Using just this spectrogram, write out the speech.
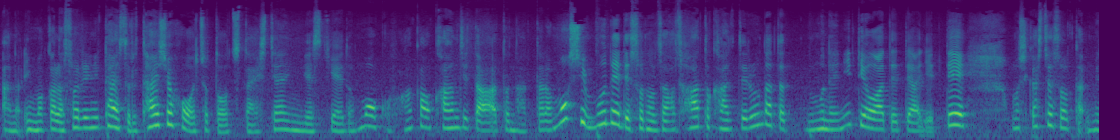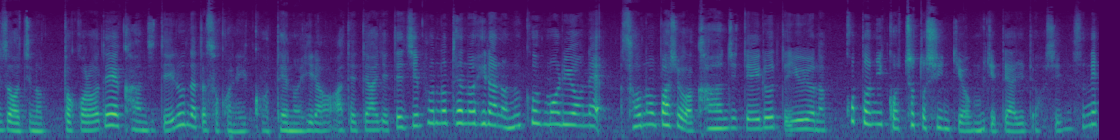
あの今からそれに対する対処法をちょっとお伝えしたいんですけれどもこう不安感を感じたとなったらもし胸でそのざわざわと感じてるんだったら胸に手を当ててあげてもしかしてそのみぞおちのところで感じているんだったらそこにこう手のひらを当ててあげて自分の手のひらのぬくもりをねその場所が感じているっていうようなことにこうちょっと神経を向けてあげてほしいんですね。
